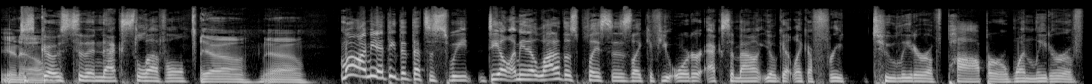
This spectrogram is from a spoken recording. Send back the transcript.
You know, Just goes to the next level. yeah, yeah. Well, I mean, I think that that's a sweet deal. I mean, a lot of those places, like if you order X amount, you'll get like a free two liter of pop or one liter of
